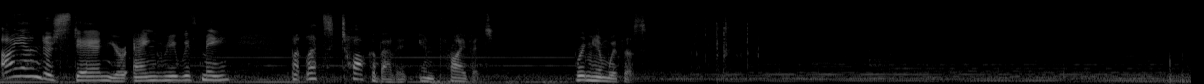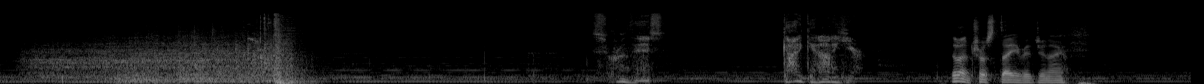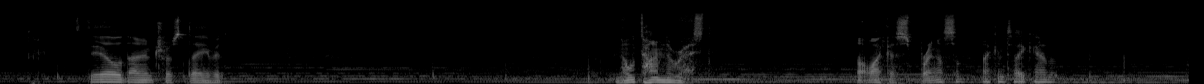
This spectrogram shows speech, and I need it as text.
I understand you're angry with me, but let's talk about it in private. Bring him with us. Screw this. Gotta get out of here. Still don't trust David, you know. Still don't trust David. No time to rest. Not like a spring or something I can take out of.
